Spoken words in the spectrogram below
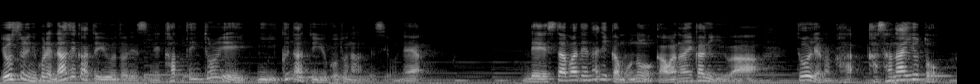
要するにこれなぜかというとですね勝手にトイレに行くなということなんですよね。でスタバで何か物を買わない限りはトイレは貸さないよと。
